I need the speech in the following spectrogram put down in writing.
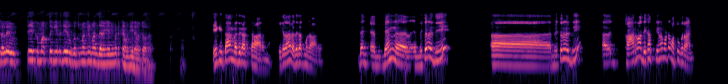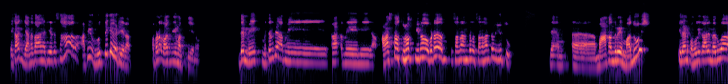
කළ යුත්තේ කුමක්ද කියන දේ ඔබතුමාගේ මම දැන ගැනීමට කැමති නැවතවර. ඒක ඉතාම වැදගත් කාරණා. ඒක තමයි වැදගත්ම කාරණා. දැන් දැන් මෙතනදී මෙතනදී කාරණා දෙකක් තියෙනවා මට මතු කරන්න. එකක් ජනතාව හැටියට සහ අපි වෘත්තික හැටියට අපට වගකීමක් තියෙනවා. දැන් මේ මෙතනදී මේ මේ මේ අවස්ථා තුනක් තියෙනවා ඔබට සඳහන් කළ සඳහන් කළ යුතු. දැන් මාකඳුරේ මදුෂ් ඊළඟට පහුගිය කාලේ මැරුවා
